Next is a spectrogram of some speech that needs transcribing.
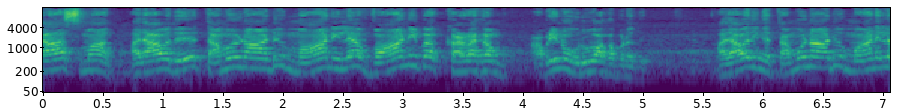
டாஸ்மாக் அதாவது தமிழ்நாடு மாநில வாணிப கழகம் அப்படின்னு உருவாக்கப்படுது. அதாவது இங்க தமிழ்நாடு மாநில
